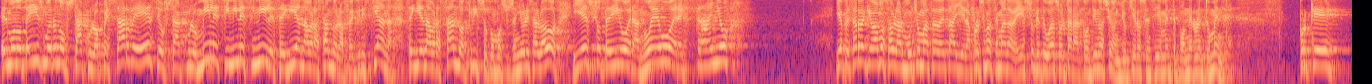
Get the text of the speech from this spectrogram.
El monoteísmo era un obstáculo. A pesar de ese obstáculo, miles y miles y miles seguían abrazando la fe cristiana, seguían abrazando a Cristo como su Señor y Salvador. Y esto te digo, era nuevo, era extraño, y a pesar de que vamos a hablar mucho más a detalle la próxima semana de esto que te voy a soltar a continuación, yo quiero sencillamente ponerlo en tu mente. Porque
